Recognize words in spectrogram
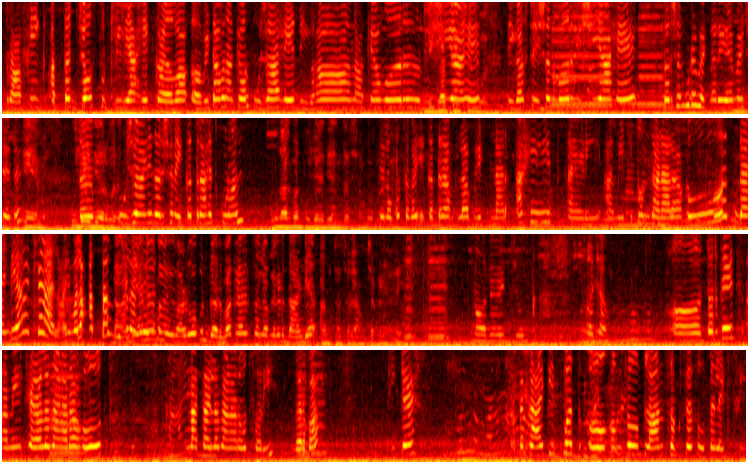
ट्रॅफिक आत्ता जस्ट सुटलेली आहे. कळवा अ, विटावा नाक्यावर पूजा आहे. दिघा नाक्यावर ऋषी आहे. दिघा स्टेशनवर ऋषी आहे. दर्शन कुठे भेटणार एम एच्या इथे? ए में पूजा आणि दर्शन एकत्र आहेत कुणाल? कुणाल पण पूजा आणि दर्शन ते लोक सगळे एकत्र आम्हाला भेटणार आहेत. आणि आम्ही तिथून जाणार आहोत दांडिया खेळायला. आणि मला आत्ताच वाढू आपण गरबा खेळायला चालू आपल्याकडे. दांडिया आमच्या सॉरी आमच्याकडे आहे. नॉनव्हेज जोक अच्छा. तर तेच आम्ही खेळायला जाणार आहोत. नाचायला जाणार आहोत सॉरी गरबा. ठीक आहे? आता काय कितपत आमचं प्लॅन सक्सेस होतं लेट सी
